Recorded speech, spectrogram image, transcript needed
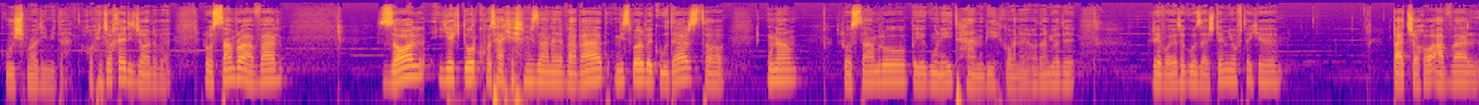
گوشمالی میدن خب اینجا خیلی جالبه. رستم را اول زال یک دور کتکش می‌زنه و بعد میسپاره به گودرز تا اونم رستم رو به یه گونه ای تنبیه کنه. آدم یاد روایات گذشته میفته که بچه ها اول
